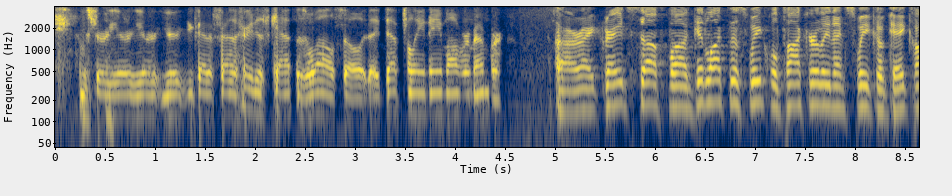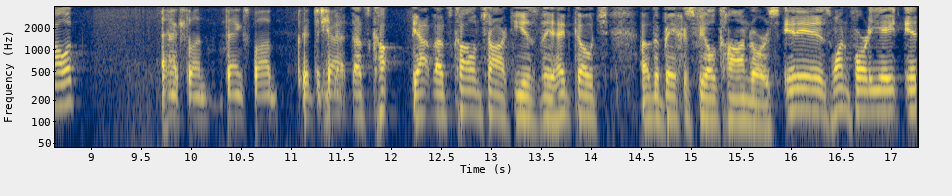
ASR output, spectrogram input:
I'm sure you're you're you're you got a feather in his cap as well. So, definitely a name I'll remember. All right, great stuff. Uh, good luck this week. We'll talk early next week. Okay, Colin. Excellent. Thanks, Bob. Good to chat. Yeah, that's yeah, that's Colin Chaulk. He is the head coach of the Bakersfield Condors. It is 148. In-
